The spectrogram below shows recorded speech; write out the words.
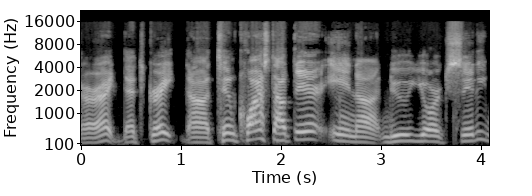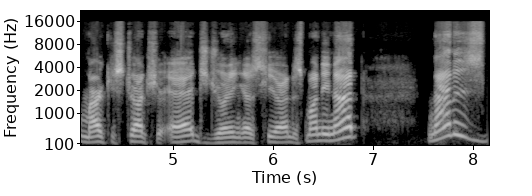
All right, that's great. Uh, Tim Quast out there in uh, New York City, Market Structure Edge, joining us here on this Monday. Not, not as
